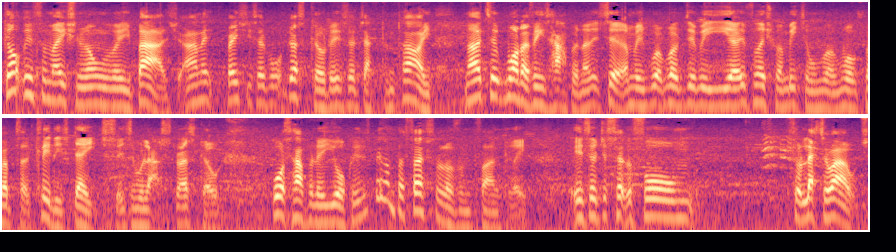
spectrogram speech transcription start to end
Got the information with the badge, and it basically said what dress code is a jacket and tie. Now, it's what I think's happened, and it's I mean, what, what the uh, information we're meeting on Walk's website clearly states it's a relaxed dress code what's happened in York, it's been unprofessional of them, frankly, is they just set the form, sort of letter out,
